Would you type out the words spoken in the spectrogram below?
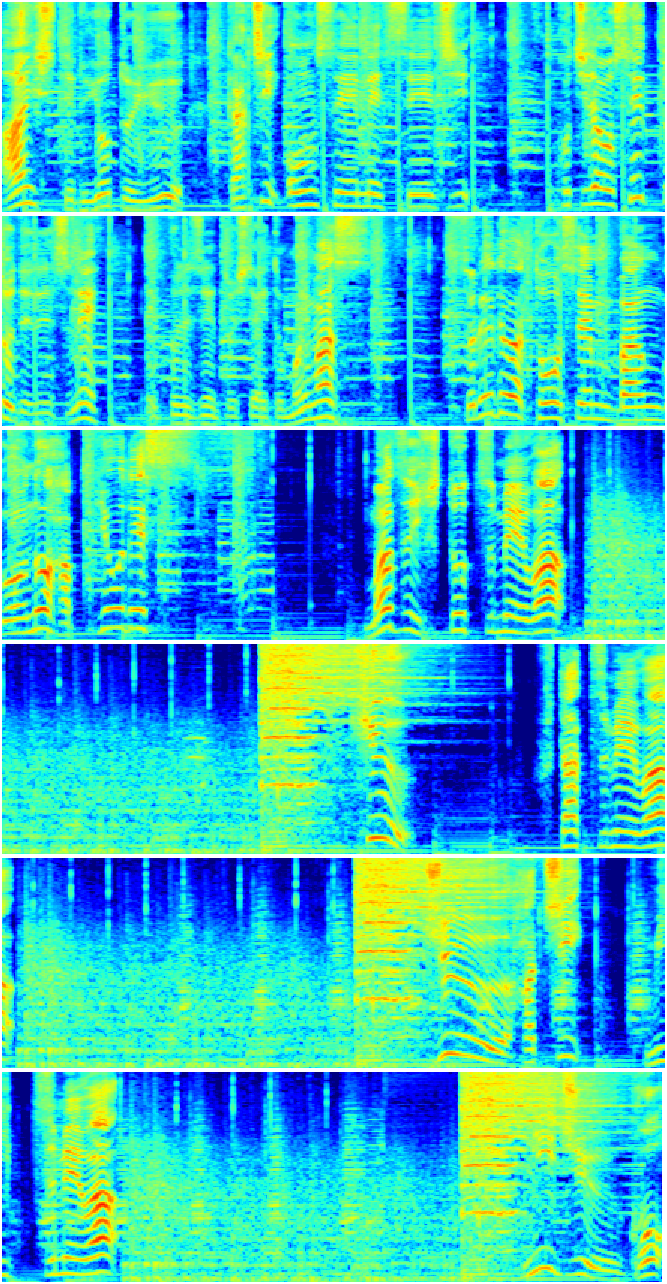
愛してるよというガチ音声メッセージこちらをセットでですねプレゼントしたいと思います。それでは当選番号の発表です。まず1つ目は92つ目は183つ目は254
